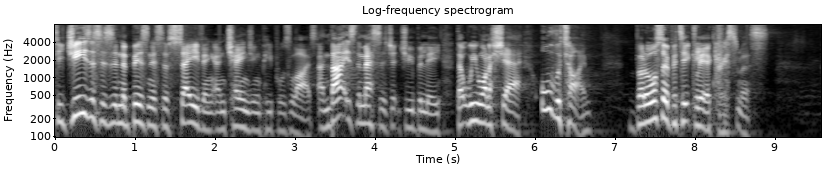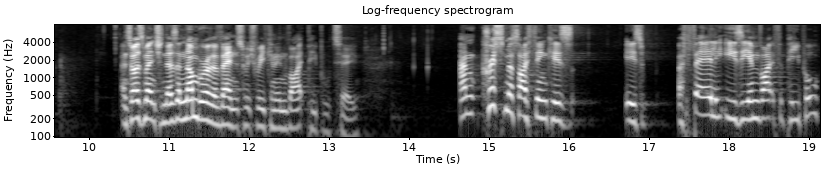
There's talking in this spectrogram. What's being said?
See, Jesus is in the business of saving and changing people's lives. And that is the message at Jubilee that we want to share all the time, but also particularly at Christmas. And so, as mentioned, there's a number of events which we can invite people to. And Christmas, I think, is, is a fairly easy invite for people.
